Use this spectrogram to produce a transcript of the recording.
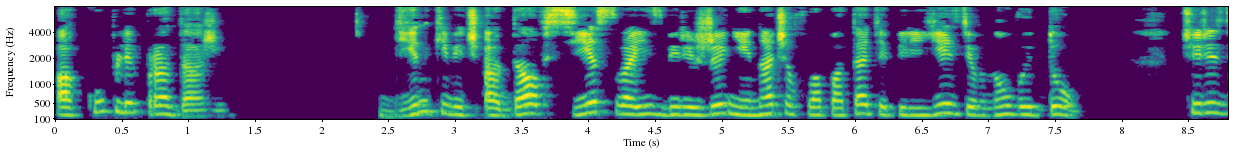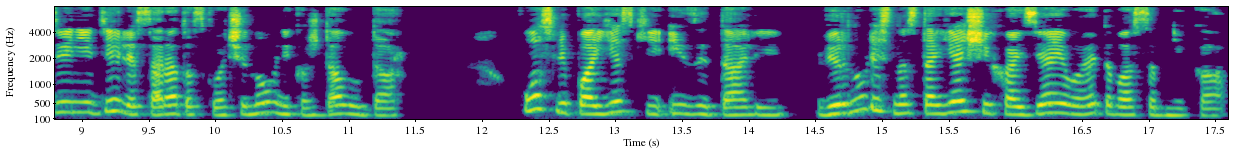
о купле-продаже. Динкевич отдал все свои сбережения и начал хлопотать о переезде в новый дом. Через две недели саратовского чиновника ждал удар. После поездки из Италии вернулись настоящие хозяева этого особняка,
